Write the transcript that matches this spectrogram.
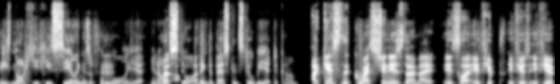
he's not hit his ceiling as a Hmm. footballer yet. You know, But- still I think the best can still be yet to come. I guess the question is though, mate. It's like if you if you if your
